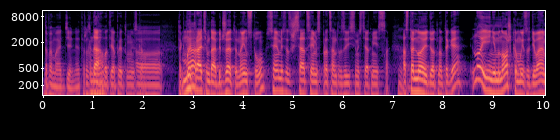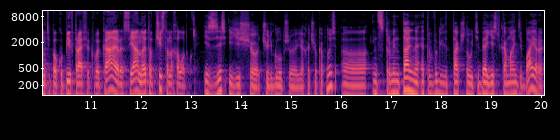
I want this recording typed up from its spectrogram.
Давай мы отдельно это разберем. Да, вот я поэтому и сказал. А, Тогда- Мы тратим, да, бюджеты на инсту, 70, 60-70% в зависимости от месяца. Остальное идет на ТГ. Ну и немножко мы задеваем, типа, купив трафик ВК, РСЯ, но это чисто на холодку. И здесь и еще чуть глубже я хочу копнуть. Э, Инструментально это выглядит так, что у тебя есть в команде байеры,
